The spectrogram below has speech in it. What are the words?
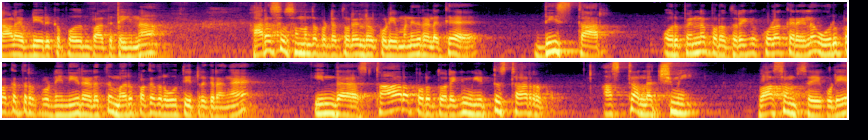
காலம் எப்படி இருக்க போகுதுன்னு பார்த்துட்டிங்கன்னா அரசு சம்மந்தப்பட்ட துறையில் இருக்கக்கூடிய மனிதர்களுக்கு தி ஸ்டார் ஒரு பெண்ணை பொறுத்த வரைக்கும் குளக்கரையில் ஒரு பக்கத்தில் இருக்கக்கூடிய நீர் எடுத்து மறுபக்கத்தில் ஊற்றிட்டு இருக்கிறாங்க. இந்த ஸ்டாரை பொறுத்த வரைக்கும் எட்டு ஸ்டார் இருக்கும். அஷ்டலட்சுமி வாசம் செய்யக்கூடிய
